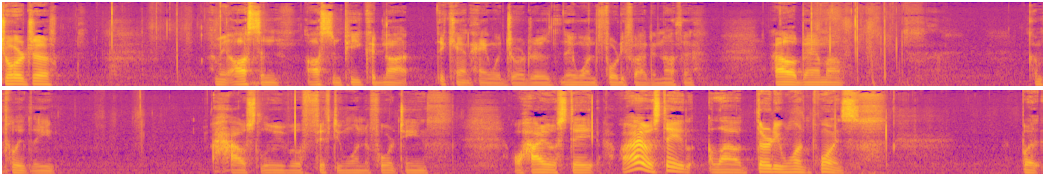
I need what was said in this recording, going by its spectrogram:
Georgia. I mean, Austin. Austin Peay could not. They can't hang with Georgia. They won forty-five to nothing. Alabama completely house Louisville 51 to 14. Ohio State Ohio State allowed 31 points. But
